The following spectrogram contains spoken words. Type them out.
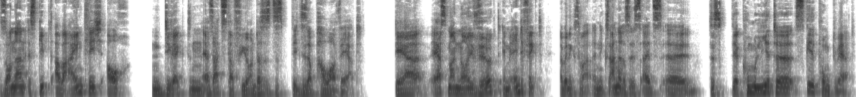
sondern es gibt aber eigentlich auch einen direkten Ersatz dafür und das ist das, dieser Powerwert, der erstmal neu wirkt, im Endeffekt aber nichts anderes ist als äh, das, der kumulierte Skillpunktwert.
